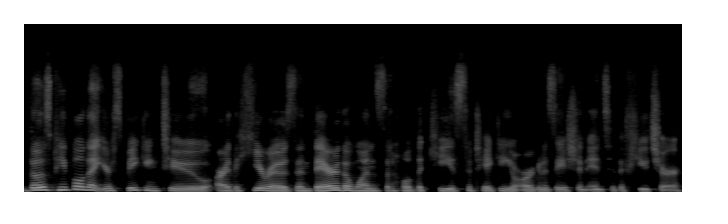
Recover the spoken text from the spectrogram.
those people that you're speaking to are the heroes and they're the ones that hold the keys to taking your organization into the future.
